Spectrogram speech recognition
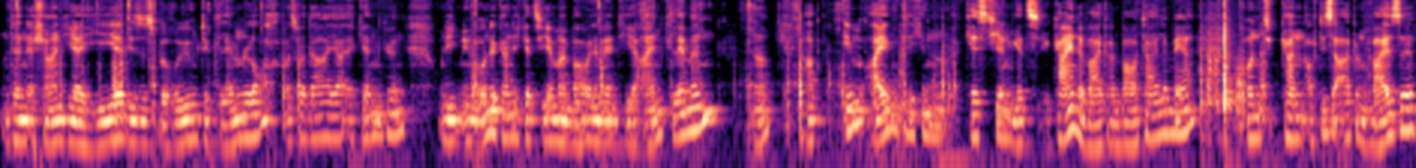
Und dann erscheint ja hier dieses berühmte Klemmloch, was wir da ja erkennen können. Und ich, im Grunde kann ich jetzt hier mein Bauelement hier einklemmen, ne? habe im eigentlichen Kästchen jetzt keine weiteren Bauteile mehr und kann auf diese Art und Weise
